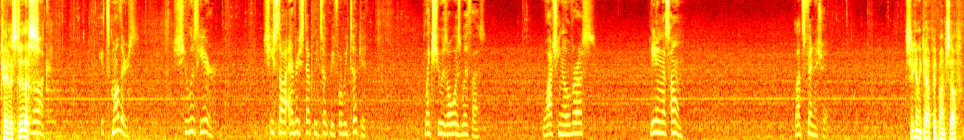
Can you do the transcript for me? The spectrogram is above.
Okay, let's do this. Look. It's Mother's. She was here. She saw every step we took before we took it. Like she was always with us. Watching over us. Leading us home. Let's finish it. Is he gonna get up here by himself?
